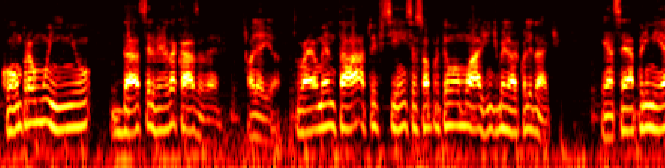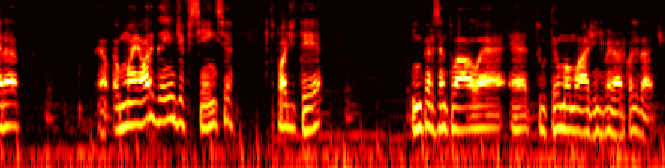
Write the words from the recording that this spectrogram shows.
Compra um moinho da cerveja da casa, velho. Olha aí, ó. Tu vai aumentar a tua eficiência só por ter uma moagem de melhor qualidade. Essa é a primeira, é, é o maior ganho de eficiência que tu pode ter em percentual é, é tu ter uma moagem de melhor qualidade.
